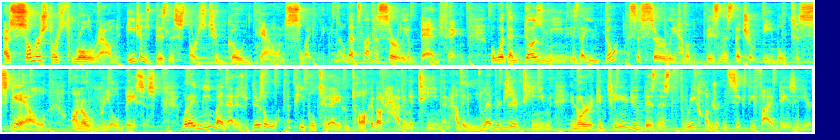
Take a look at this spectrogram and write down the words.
as summer starts to roll around, agents' business starts to go down slightly. Now, that's not necessarily a bad thing, but what that does mean is that you don't necessarily have a business that you're able to scale on a real basis. What I mean by that is there's a lot of people today who talk about having a team and how they leverage their team in order to continue to do business 365 days a year.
